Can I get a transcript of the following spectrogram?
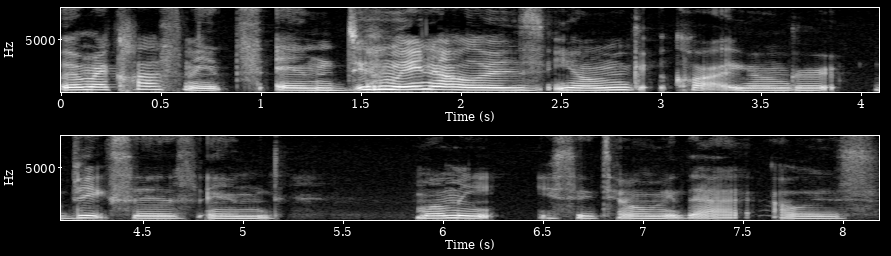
were my classmates. And when I was young, quite younger, big and mommy used to tell me that I was,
